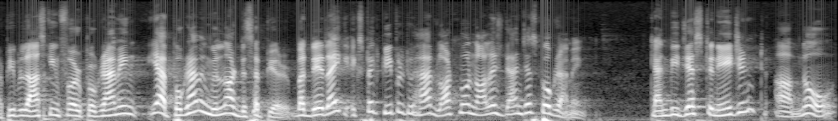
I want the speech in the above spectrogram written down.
Are people asking for programming? Yeah, programming will not disappear, but they like expect people to have a lot more knowledge than just programming. Can be just an agent? Um, no,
